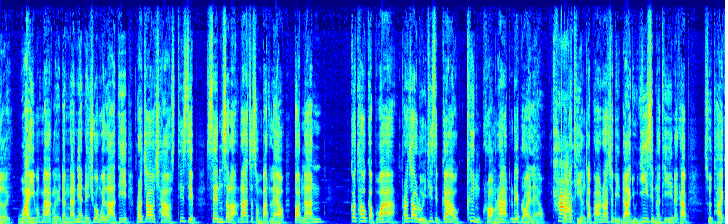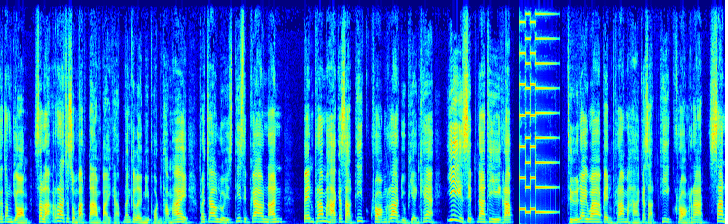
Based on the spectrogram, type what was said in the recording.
เลย ไวมากๆเลย ดังนั้นเนี่ยในช่วงเวลาที่พระเจ้าชาลส์ที่ 10 เซ็นสละราชสมบัติแล้ว ตอนนั้น ก็เท่ากับว่าพระเจ้าหลุยที่ 19 ขึ้นครองราชย์เรียบร้อยแล้วค่ะแล้วก็เถียงกับพระราชบิดาอยู่ 20 นาทีนะครับ สุดท้ายก็ต้องยอมสละราชสมบัติตามไปครับ นั่นก็เลยมีผลทำให้พระเจ้าหลุยส์ที่ 19 นั้น เป็นพระมหากษัตริย์ที่ครองราชย์อยู่เพียงแค่ 20 นาทีครับ ถือได้ว่าเป็นพระมหากษัตริย์ที่ครองราชย์สั้น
